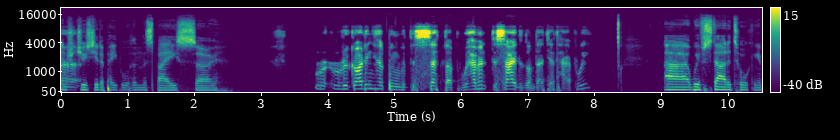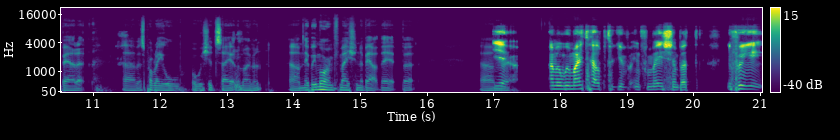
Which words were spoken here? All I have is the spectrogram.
uh, introduce uh, you to people within the space. So, regarding helping with the setup, we haven't decided on that yet, have we? Uh, we've started talking about it. Um, it's probably all, all we should say at the moment. Um, there'll be more information about that, but um, yeah, I mean, we might help to give information, but if we,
